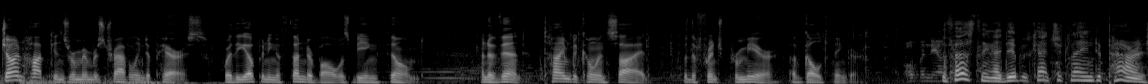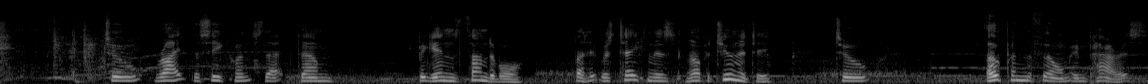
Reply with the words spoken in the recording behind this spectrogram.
John Hopkins remembers traveling to Paris, where the opening of Thunderball was being filmed, an event timed to coincide with the French premiere of Goldfinger. The first thing I did was catch a plane to Paris to write the sequence that um, begins Thunderball, but it was taken as an opportunity to open the film in Paris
